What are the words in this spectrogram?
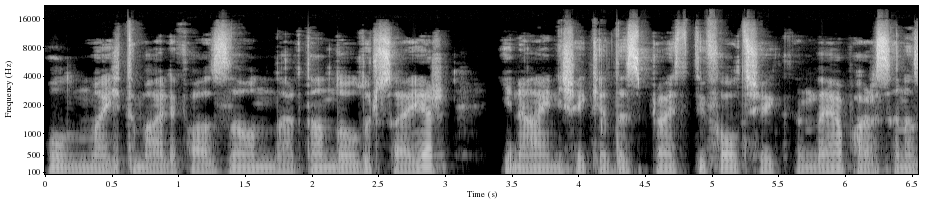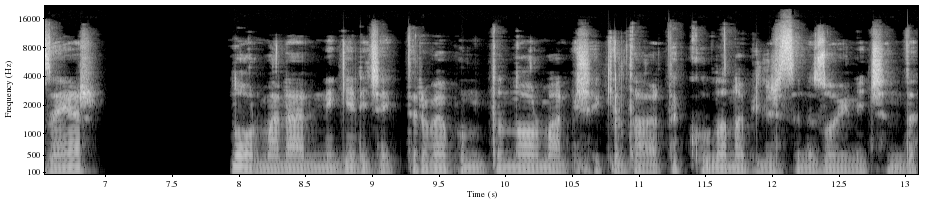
olma ihtimali fazla. Onlardan da olursa eğer yine aynı şekilde sprite default şeklinde yaparsanız eğer normal haline gelecektir ve bunu da normal bir şekilde artık kullanabilirsiniz oyun içinde.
